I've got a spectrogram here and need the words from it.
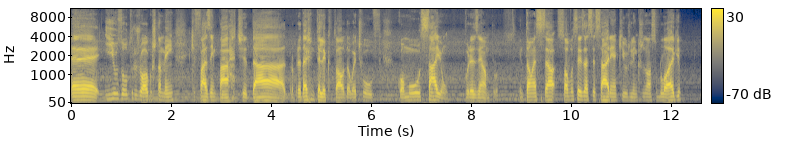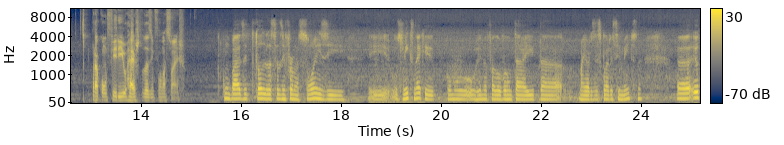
É, e os outros jogos também que fazem parte da propriedade intelectual da White Wolf, como o Scion, por exemplo. Então é só, só vocês acessarem aqui os links do nosso blog para conferir o resto das informações. Com base em todas essas informações e e os links, né, que como o Renan falou, vão estar aí para maiores esclarecimentos, né? Uh, eu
